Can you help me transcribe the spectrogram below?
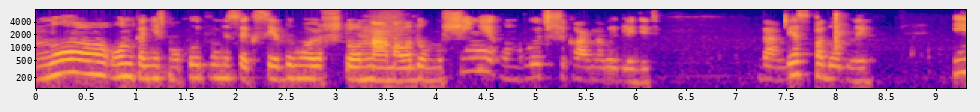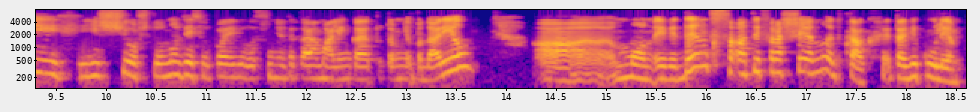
но он, конечно, уходит в унисекс. Я думаю, что на молодом мужчине он будет шикарно выглядеть. Да, бесподобный. И еще что, ну здесь вот появилась у меня такая маленькая, кто-то мне подарил. Мон Эвиденс от Ифраше. Ну это так, это Викули.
